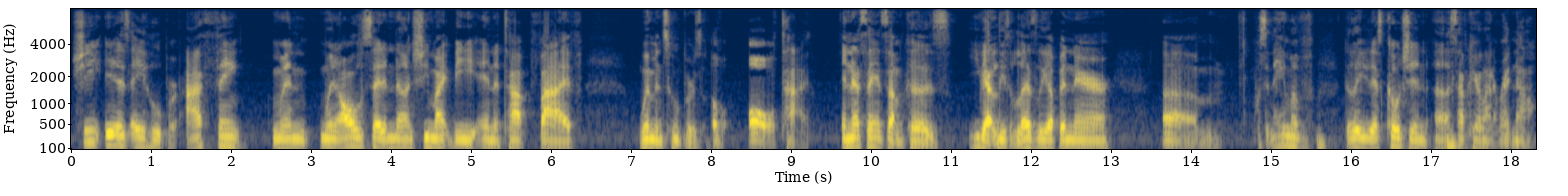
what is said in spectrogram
She is a hooper. I think when when all is said and done, she might be in the top five women's hoopers of all time. And that's saying something because you got Lisa Leslie up in there. Um, what's the name of the lady that's coaching uh, South Carolina right now?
